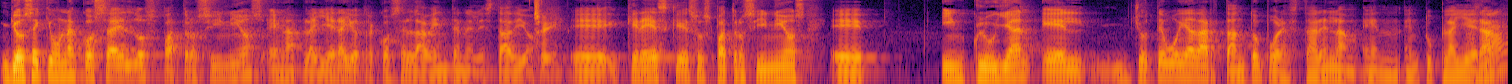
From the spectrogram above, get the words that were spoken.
Yo sé que una cosa es los patrocinios en la playera y otra cosa es la venta en el estadio. Sí. Eh, ¿Crees que esos patrocinios eh, incluyan el yo te voy a dar tanto por estar en, la, en, en tu playera, Ajá.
